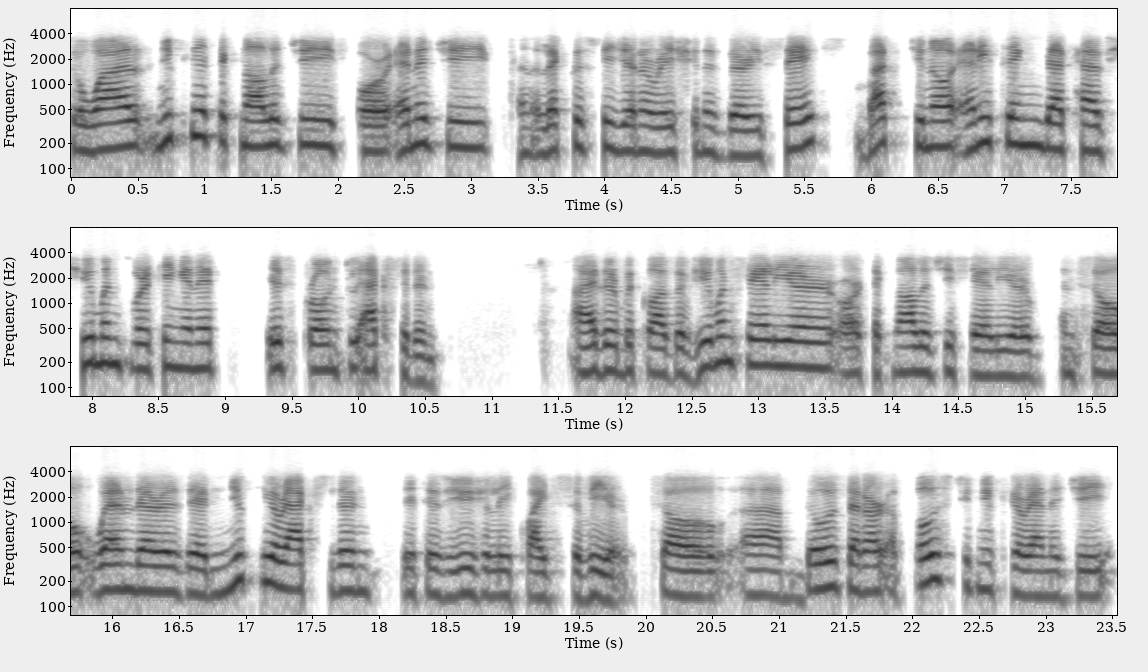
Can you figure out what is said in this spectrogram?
So while nuclear technology for energy and electricity generation is very safe, but you know anything that has humans working in it is prone to accidents, either because of human failure or technology failure. And so when there is a nuclear accident, it is usually quite severe. So uh, those that are opposed to nuclear energy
